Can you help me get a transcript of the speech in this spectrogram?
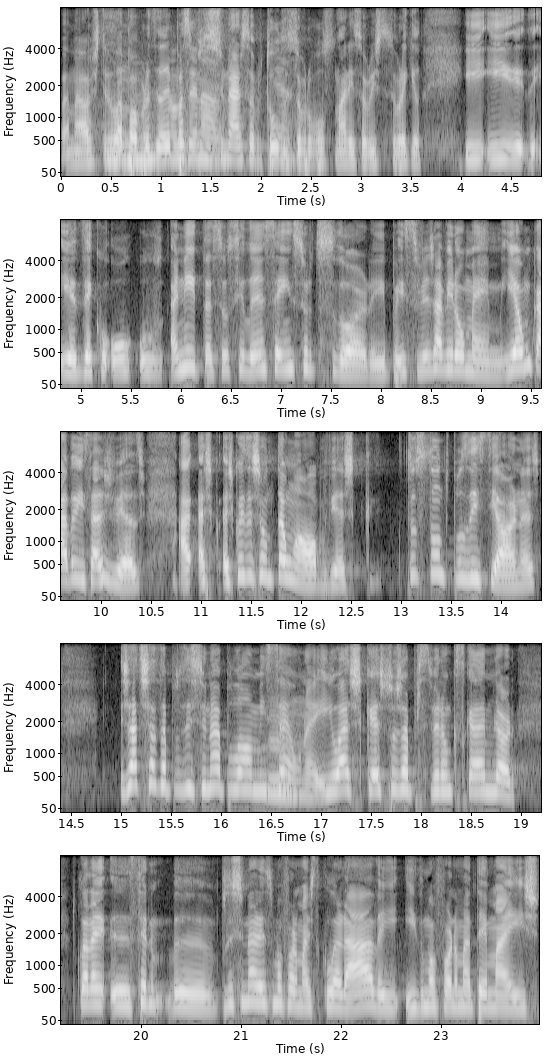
a maior estrela para o brasileiro, para se dizer nada. posicionar sobre tudo, Yeah. e sobre o Bolsonaro, e sobre isto e sobre aquilo. E, e, e a dizer que o, o Anitta, seu silêncio é ensurdecedor, e isso já virou meme. E é um bocado isso às vezes. As, as coisas são tão óbvias que tu, se não te posicionas, já te estás a posicionar pela omissão, não é? E eu acho que as pessoas já perceberam que se calhar é melhor declarar- eh, ser, eh, posicionarem-se de uma forma mais declarada e, e de uma forma até mais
